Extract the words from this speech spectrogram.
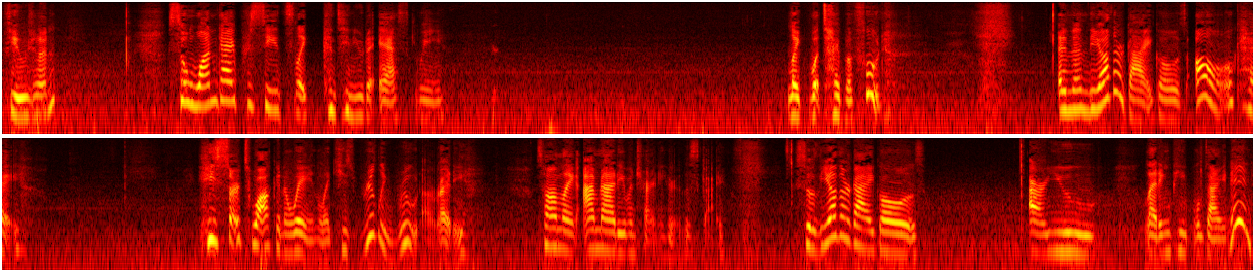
fusion. So one guy proceeds like continue to ask me like what type of food. And then the other guy goes, "Oh, okay." He starts walking away and like he's really rude already. So I'm like, I'm not even trying to hear this guy. So the other guy goes, "Are you letting people dine in?"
